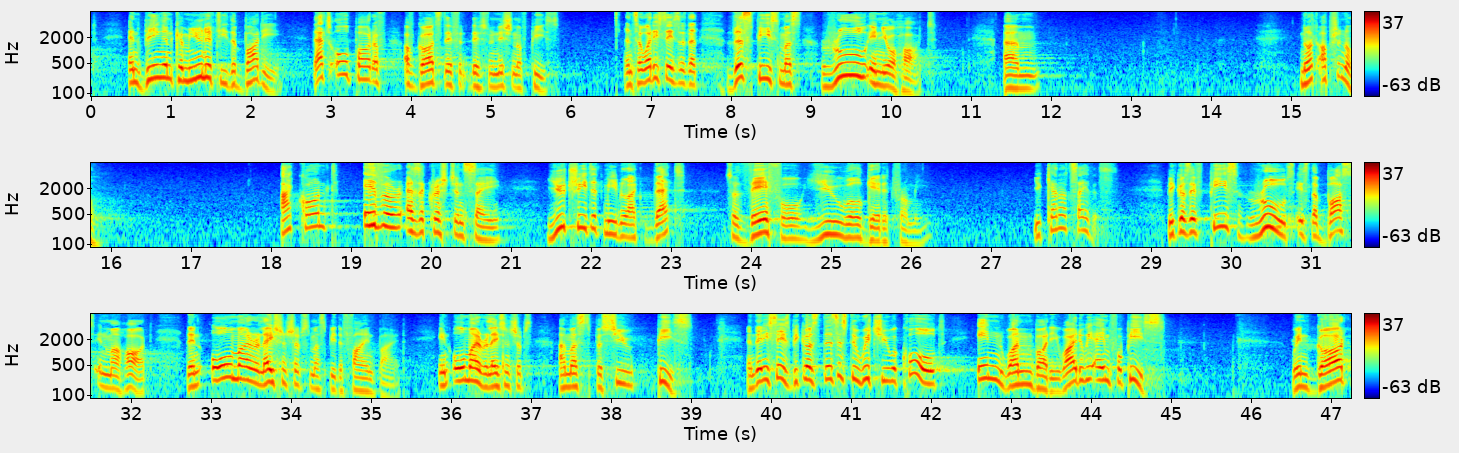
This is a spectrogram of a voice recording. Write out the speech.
and being in community, the body. That's all part of, of God's defi- definition of peace. And so, what he says is that this peace must rule in your heart. Um, not optional. I can't ever, as a Christian, say, You treated me like that, so therefore you will get it from me. You cannot say this. Because if peace rules, is the boss in my heart, then all my relationships must be defined by it. In all my relationships, I must pursue peace. And then he says, Because this is to which you were called in one body. Why do we aim for peace? When God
